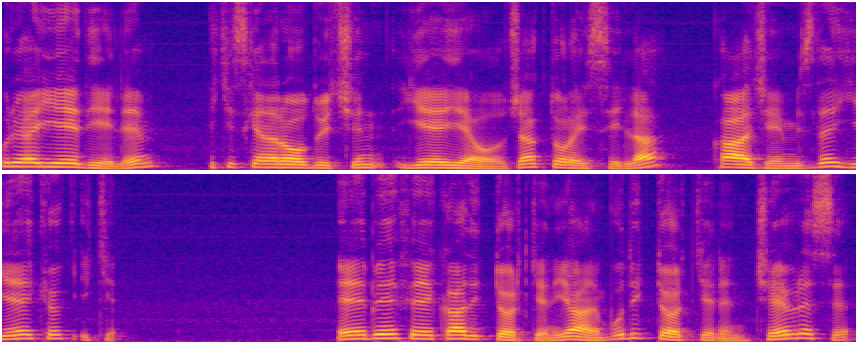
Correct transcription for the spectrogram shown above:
Buraya y diyelim. İkizkenar olduğu için y y olacak. Dolayısıyla KC'miz de y kök 2. EBFK dikdörtgeni yani bu dikdörtgenin çevresi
